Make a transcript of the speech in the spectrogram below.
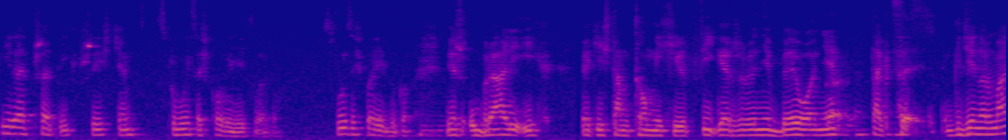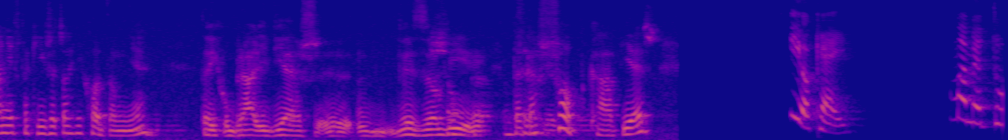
Chwilę przed ich przyjściem spróbuj coś powiedzieć złego spróbuj coś powiedzieć, tylko wiesz, ubrali ich w jakiś tam Tommy Hilfiger, żeby nie było, nie? Tak, gdzie normalnie w takich rzeczach nie chodzą, nie? To ich ubrali, wiesz, y, wy zrobili, taka szopka, wiesz? I okej. Okay. Mamy tu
